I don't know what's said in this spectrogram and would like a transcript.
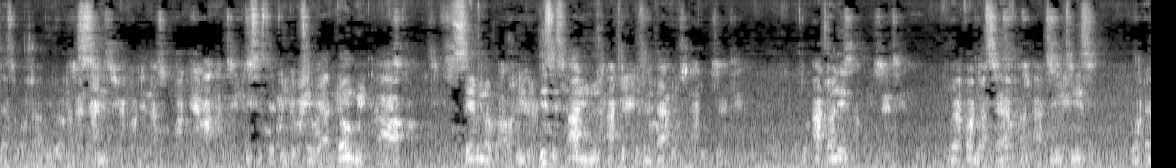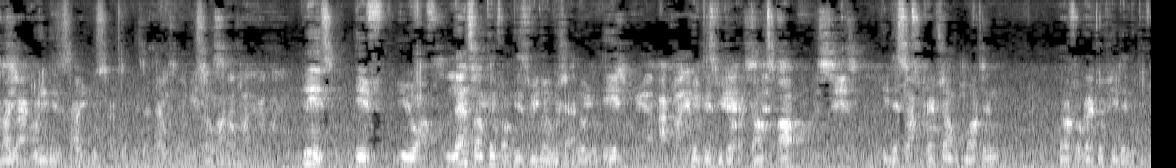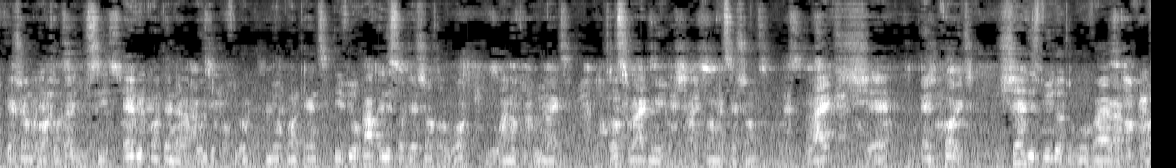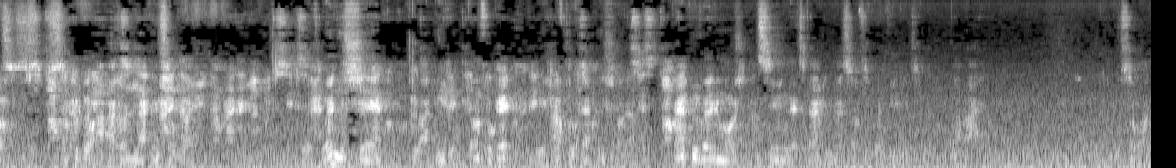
Let's watch our video and see this is the video. So we are done with our saving of our video. This is how you use active presenter to, to actually record yourself and activities whatever you are doing. This is how you use active presenter with your mission one-on-one please if you have learned something from this video which I know you did give this video a thumbs up hit the subscription button Don't forget to hit the notification button that you see every content that I'm going to upload, new content. If you have any suggestions on what you want me to do next, just write me on my comment sections. Like, share, encourage. Share this video to go viral because some people are actually lacking somewhere. So when you share, you are building. Don't forget, we have to help each other. Thank you very much and see you next time in my subsequent videos. Bye-bye. Someone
